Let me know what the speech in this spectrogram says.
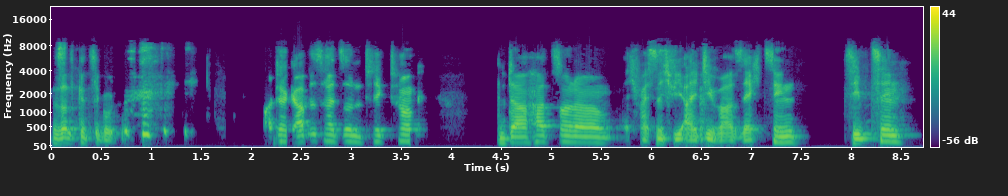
sonst geht's ihr gut. Und da gab es halt so einen TikTok, da hat so eine, ich weiß nicht, wie alt die war, 16, 17?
